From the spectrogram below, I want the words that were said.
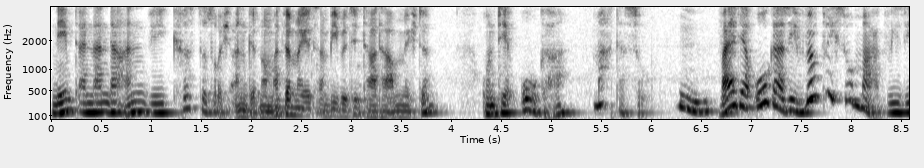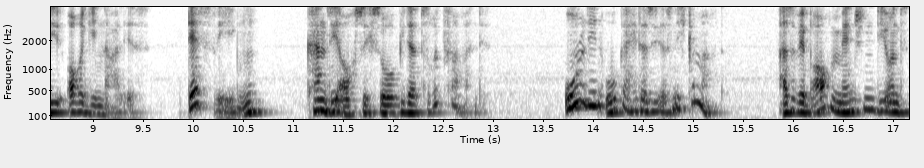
nehmt einander an, wie Christus euch angenommen hat, wenn man jetzt ein Bibelzitat haben möchte. Und der Oger macht das so. Weil der Oger sie wirklich so mag, wie sie original ist. Deswegen kann sie auch sich so wieder zurückverwandeln. Ohne den Oger hätte sie das nicht gemacht. Also wir brauchen Menschen, die uns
